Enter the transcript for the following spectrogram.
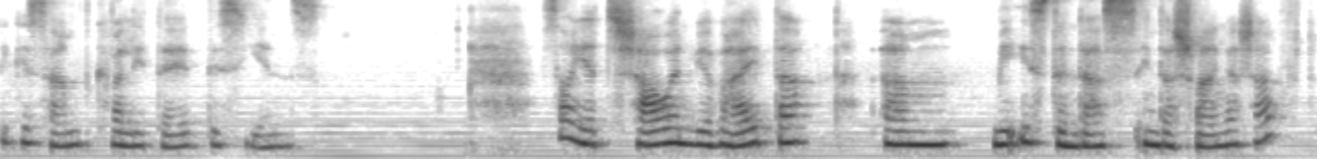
die Gesamtqualität des Yins. So, jetzt schauen wir weiter. Ähm, wie ist denn das in der Schwangerschaft?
